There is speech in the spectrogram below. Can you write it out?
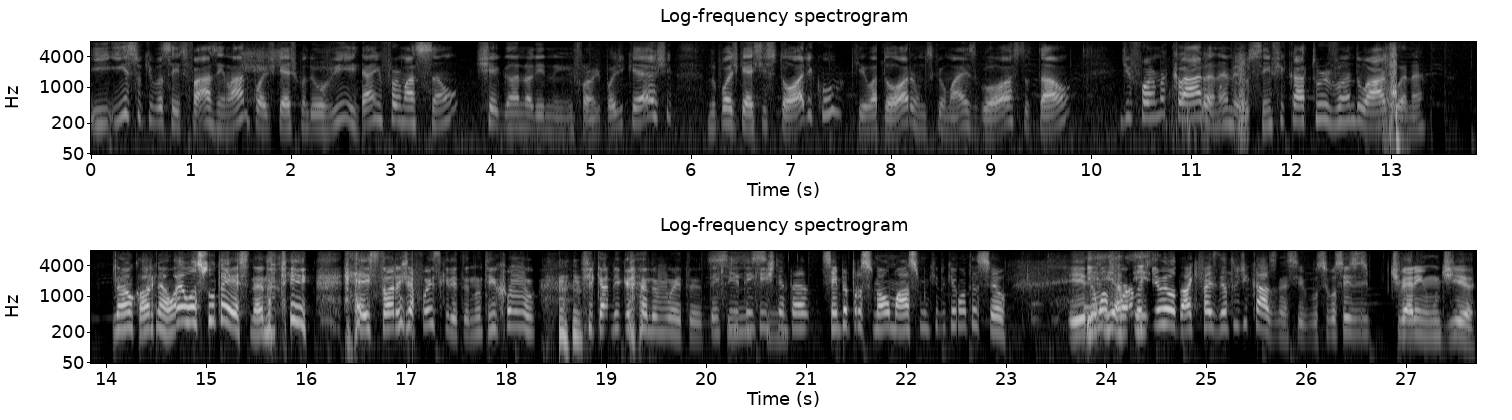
E isso que vocês fazem lá no podcast, quando eu ouvi, é a informação chegando ali em forma de podcast, no podcast histórico, que eu adoro, um dos que eu mais gosto tal, de forma clara, né, meu? Sem ficar turvando água, né? Não, claro que não. É, o assunto é esse, né? Não tem, a história já foi escrita, não tem como ficar migrando muito. Tem que, sim, tem que a gente tentar sempre aproximar o máximo do que aconteceu. E de uma e, forma e, que o Eldak faz dentro de casa, né? Se, se vocês tiverem um dia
